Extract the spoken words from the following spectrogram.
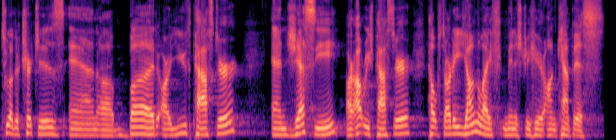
two other churches, and uh, Bud, our youth pastor, and Jesse, our outreach pastor, helped start a Young Life ministry here on campus.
